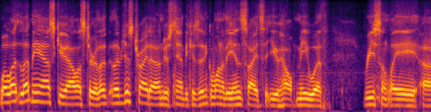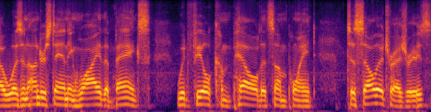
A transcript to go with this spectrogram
Well, let, let me ask you, Alasdair, let, let me just try to understand because I think one of the insights that you helped me with recently uh, was an understanding why the banks would feel compelled at some point to sell their treasuries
